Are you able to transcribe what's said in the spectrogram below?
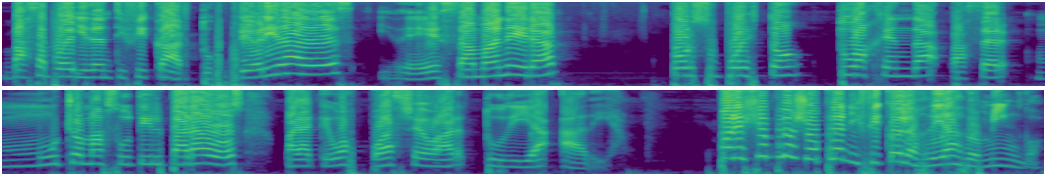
vas a poder identificar tus prioridades y de esa manera, por supuesto, tu agenda va a ser mucho más útil para vos para que vos puedas llevar tu día a día. Por ejemplo, yo planifico los días domingo.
